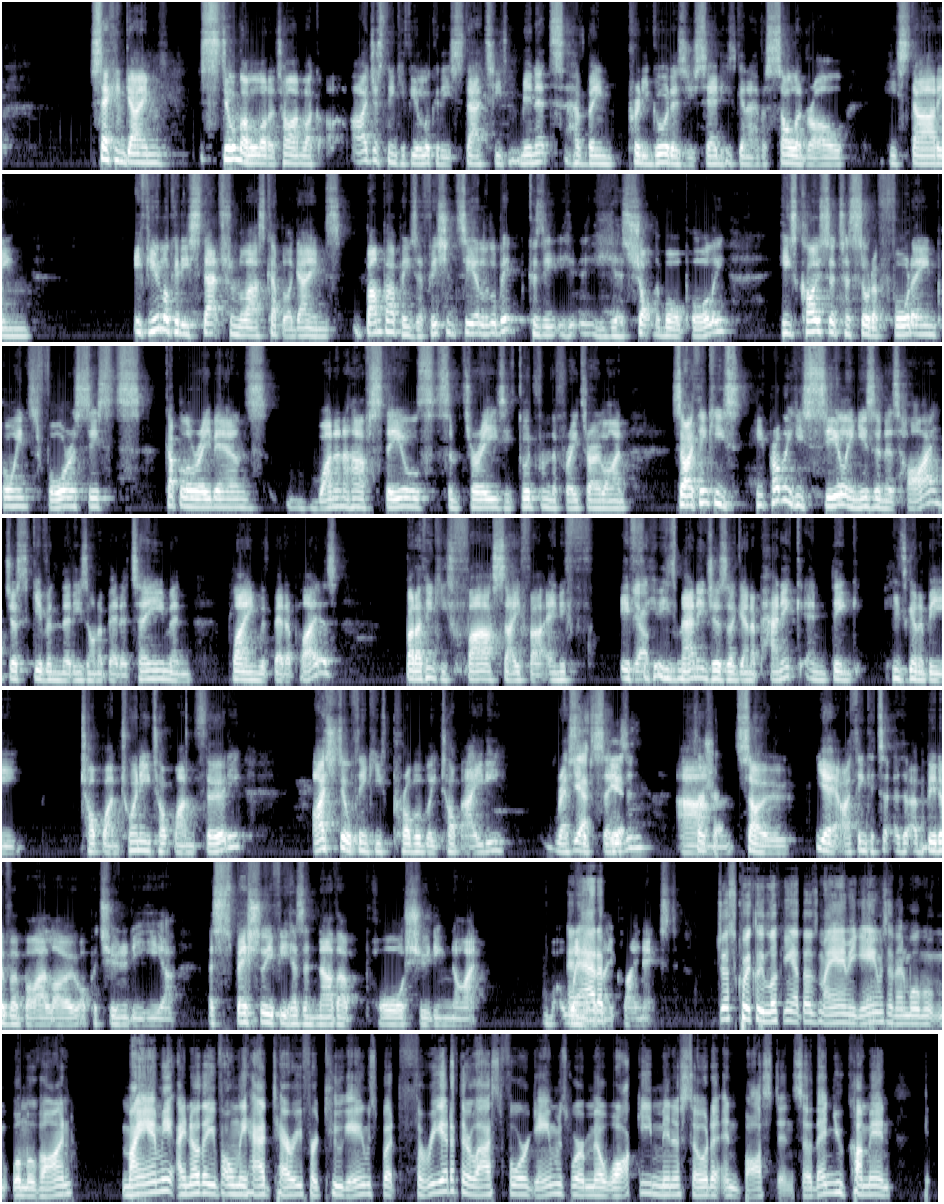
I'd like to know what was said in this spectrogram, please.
second game, still not a lot of time. Like I just think if you look at his stats, his minutes have been pretty good. As you said, he's going to have a solid role. He's starting. If you look at his stats from the last couple of games, bump up his efficiency a little bit because he, he has shot the ball poorly. He's closer to sort of 14 points, four assists, a couple of rebounds, one and a half steals, some threes. He's good from the free throw line. So I think he's he probably his ceiling isn't as high, just given that he's on a better team and playing with better players but I think he's far safer. And if if yep. his managers are going to panic and think he's going to be top 120, top 130, I still think he's probably top 80 rest of season. Yeah, um, for sure. So yeah, I think it's a, a, bit of a buy low opportunity here, especially if he has another poor shooting night whenever they play next. Just quickly looking at those Miami games, and then we'll we'll move on. Miami, I know they've only had Terry for two games, but three out of their last four games were Milwaukee, Minnesota, and Boston. So then you come in.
